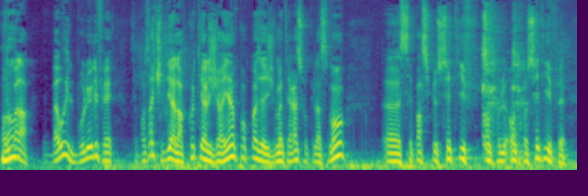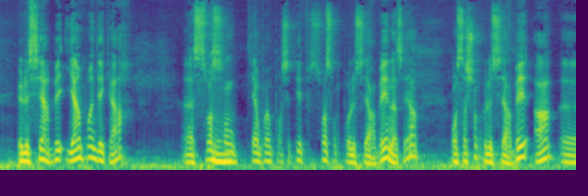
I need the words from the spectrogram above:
voilà. Bah oui, le boulot, il est fait. C'est pour ça que je dis, alors, côté algérien, pourquoi je m'intéresse au classement euh, C'est parce que Sétif, entre, entre Sétif et le CRB, il y a un point d'écart. Euh, 61 points pour CT, 60 pour le CRB, Nasser, en sachant que le CRB a euh,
